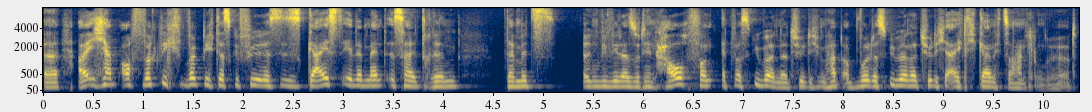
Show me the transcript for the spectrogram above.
Äh, aber ich habe auch wirklich, wirklich das Gefühl, dass dieses Geistelement ist halt drin, damit es irgendwie wieder so den Hauch von etwas Übernatürlichem hat, obwohl das Übernatürliche eigentlich gar nicht zur Handlung gehört.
